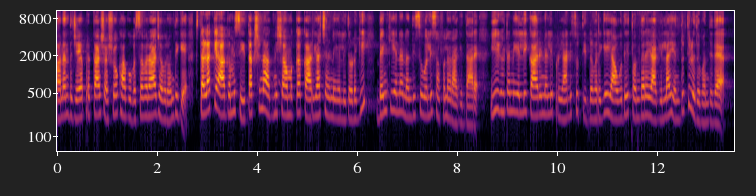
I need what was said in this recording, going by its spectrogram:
ಆನಂದ್, ಜಯಪ್ರಕಾಶ್, ಅಶೋಕ್ ಹಾಗೂ ಬಸವರಾಜ್ ಅವರೊಂದಿಗೆ ಸ್ಥಳಕ್ಕೆ ಆಗಮಿಸಿ ತಕ್ಷಣ ಅಗ್ನಿಶಾಮಕ ಕಾರ್ಯಾಚರಣೆಯಲ್ಲಿ ತೊಡಗಿ ಬೆಂಕಿಯನ್ನು ನಂದಿಸುವಲ್ಲಿ ಸಫಲರಾಗಿದ್ದಾರೆ. ಈ ಘಟನೆಯಲ್ಲಿ ಕಾರಿನಲ್ಲಿ ಪ್ರಯಾಣಿಸುತ್ತಿದ್ದವರಿಗೆ ಯಾವುದೇ ತೊಂದರೆಯಾಗಿಲ್ಲ ಎಂದು ತಿಳಿದುಬಂದಿದೆ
